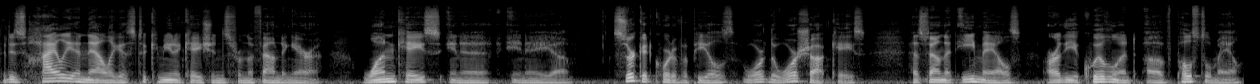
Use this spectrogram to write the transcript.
that is highly analogous to communications from the founding era. One case in a in a uh, Circuit Court of Appeals, War, the Warshak case, has found that emails are the equivalent of postal mail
